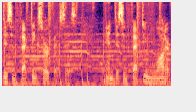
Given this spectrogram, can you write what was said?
disinfecting surfaces, and disinfecting water.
